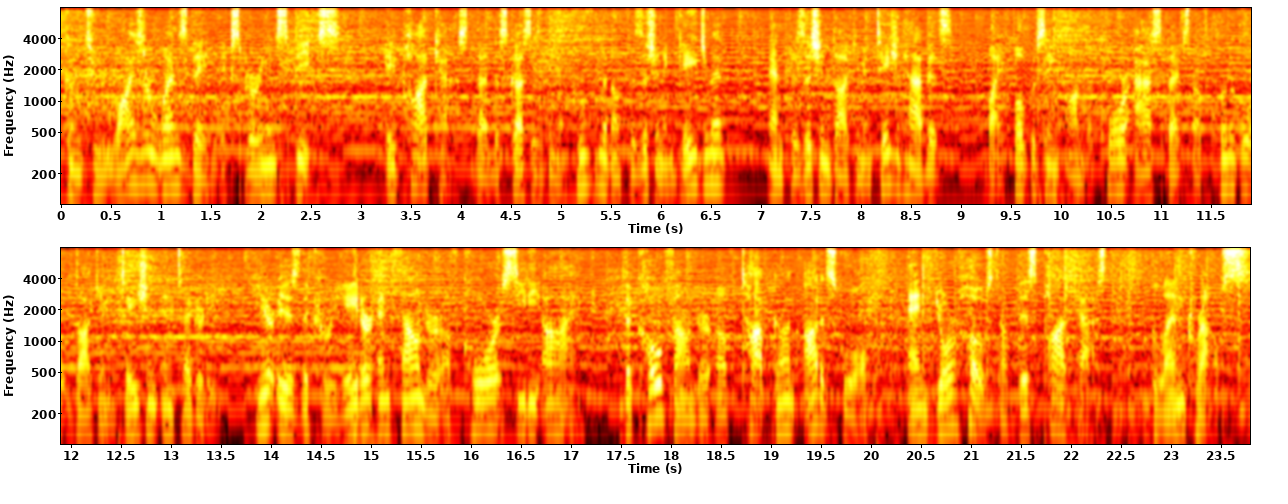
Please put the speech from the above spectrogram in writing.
Welcome to Wiser Wednesday Experience Speaks, a podcast that discusses the improvement of physician engagement and physician documentation habits by focusing on the core aspects of clinical documentation integrity. Here is the creator and founder of Core CDI, the co founder of Top Gun Audit School, and your host of this podcast, Glenn Krauss.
